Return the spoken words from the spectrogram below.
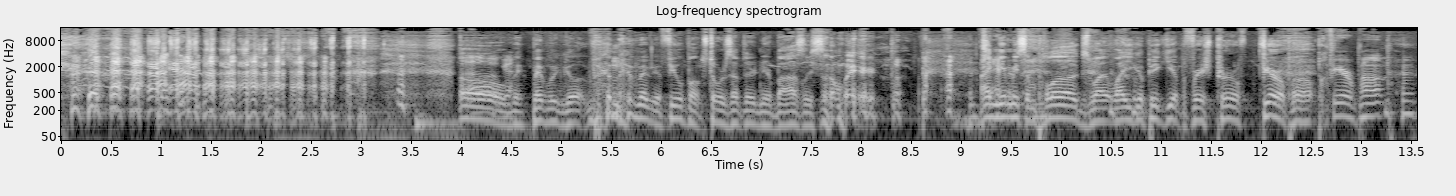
oh, maybe we can go. Maybe, maybe a fuel pump store's up there near Bosley somewhere. I can give me some plugs while, while you go pick you up a fresh fuel, fuel pump. Fear pump.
